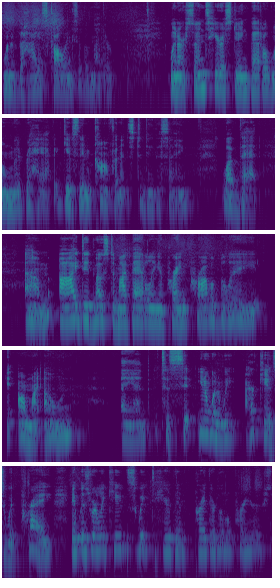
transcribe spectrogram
one of the highest callings of a mother. When our sons hear us doing battle on their behalf, it gives them confidence to do the same. Love that. Um, I did most of my battling and praying probably on my own. And to sit, you know, when we our kids would pray, it was really cute and sweet to hear them pray their little prayers.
